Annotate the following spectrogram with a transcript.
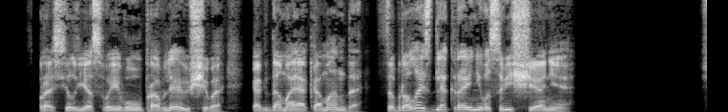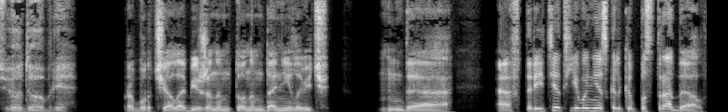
— спросил я своего управляющего, когда моя команда собралась для крайнего совещания. «Все добре», — пробурчал обиженным тоном Данилович. «Да, Авторитет его несколько пострадал,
